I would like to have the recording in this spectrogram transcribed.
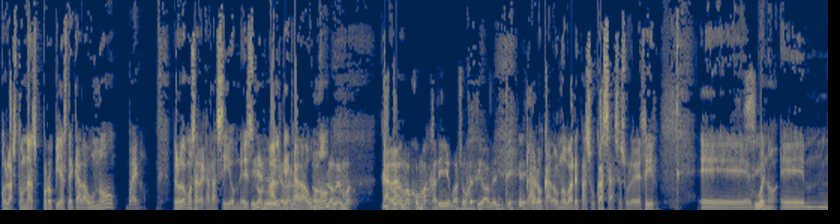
con las zonas propias de cada uno. Bueno, pero lo vamos a dejar así, hombre. Es normal que cada uno. Lo, vemos, cada, vemos con más cariño más objetivamente. Claro, cada uno barre para su casa, se suele decir. Eh, bueno, em,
